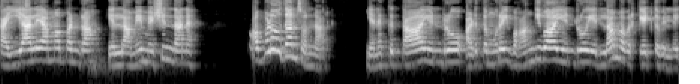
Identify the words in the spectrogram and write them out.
கையாலையாமா பண்றான் எல்லாமே மெஷின் தானே. அவ்வளவுதான் சொன்னார். எனக்கு தா என்றோ அடுத்த முறை வாங்கி வா என்றோ எல்லாம் அவர் கேட்கவில்லை.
